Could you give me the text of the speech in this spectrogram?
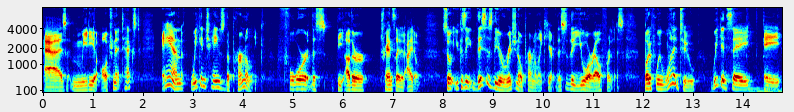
as media alternate text. And we can change the permalink for this the other translated item. So you can see this is the original permalink here. This is the URL for this. But if we wanted to, we could say a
